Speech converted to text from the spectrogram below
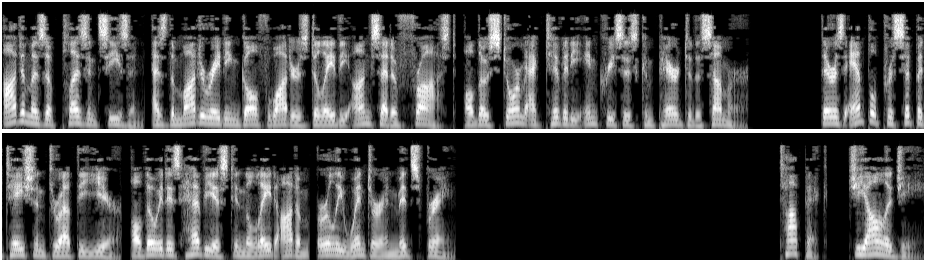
Autumn is a pleasant season, as the moderating Gulf waters delay the onset of frost, although storm activity increases compared to the summer. There is ample precipitation throughout the year, although it is heaviest in the late autumn, early winter and mid-spring. Geology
